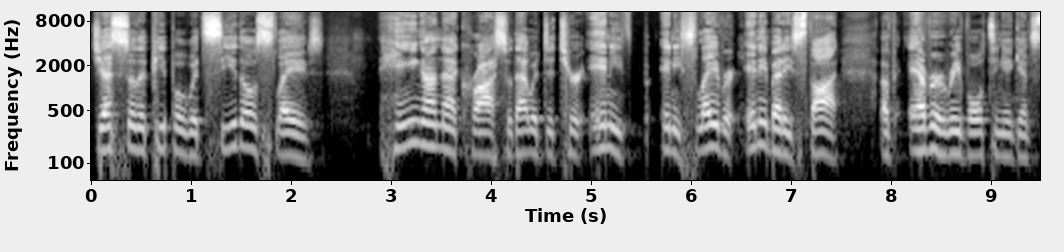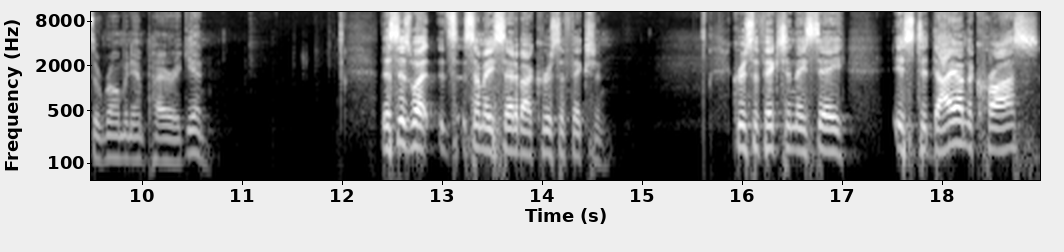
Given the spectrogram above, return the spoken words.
just so that people would see those slaves hanging on that cross, so that would deter any, any slave or anybody's thought of ever revolting against the Roman Empire again. This is what somebody said about crucifixion. Crucifixion, they say, is to die on the cross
